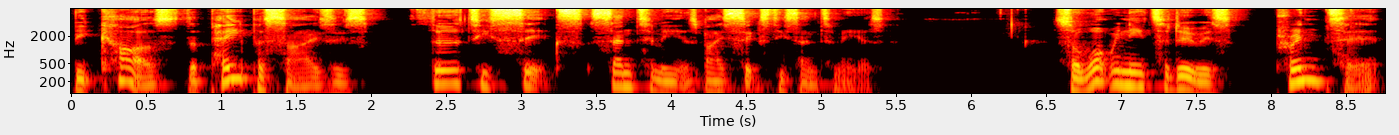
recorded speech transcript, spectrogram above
because the paper size is 36 centimeters by 60 centimeters. So what we need to do is print it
